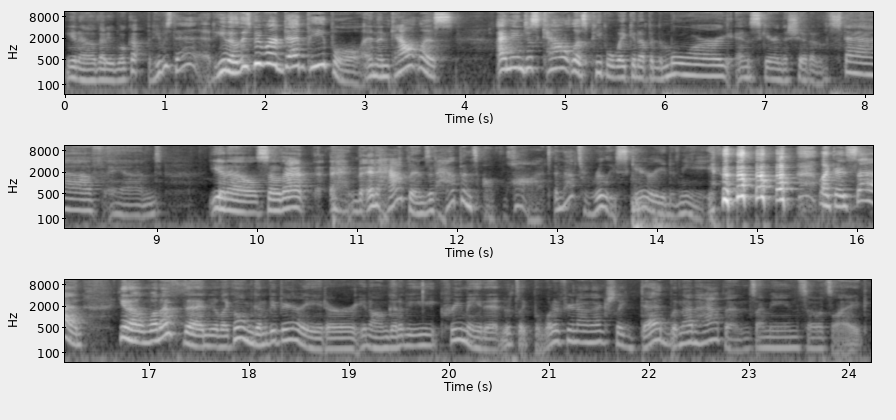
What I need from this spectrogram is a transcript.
you know that he woke up but he was dead. You know these people are dead people. And then countless i mean just countless people waking up in the morgue and scaring the shit out of the staff and you know so that it happens. It happens a lot. And that's really scary to me. Like i said you know what if then you're like oh i'm gonna be buried or you know i'm gonna be cremated. It's like but what if you're not actually dead when that happens? I mean so it's like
